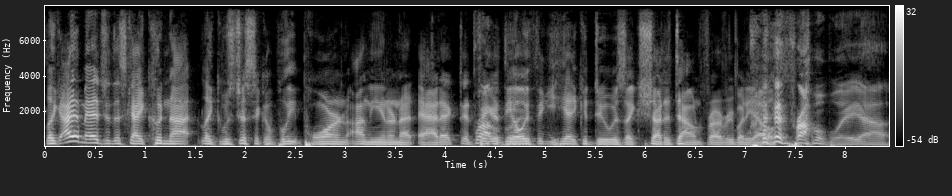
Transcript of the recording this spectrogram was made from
Like, I imagine this guy could not, like, was just a complete porn on the internet addict and figured the Probably. only thing he had, could do was, like, shut it down for everybody else. Probably, yeah.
